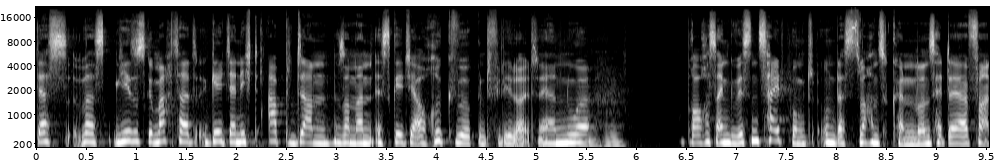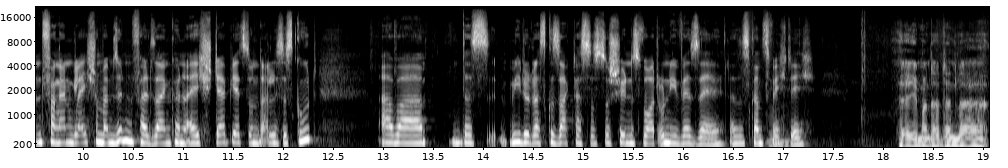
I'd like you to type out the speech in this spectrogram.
das, was Jesus gemacht hat, gilt ja nicht ab dann, sondern es gilt ja auch rückwirkend für die Leute. Ja, nur mhm. braucht es einen gewissen Zeitpunkt, um das machen zu können. Sonst hätte er von Anfang an gleich schon beim Sündenfall sagen können, ich sterbe jetzt und alles ist gut. Aber das, wie du das gesagt hast, ist so ein schönes Wort universell. Das ist ganz mhm. wichtig. Ja, jemand hat in der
